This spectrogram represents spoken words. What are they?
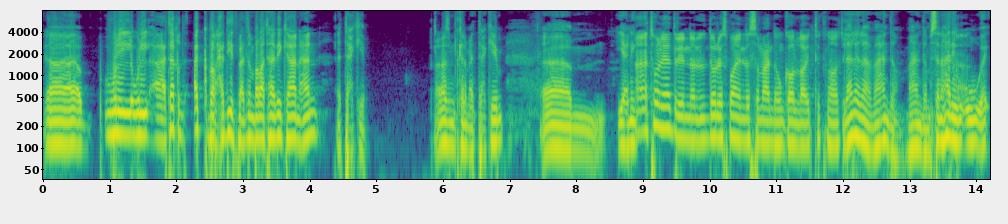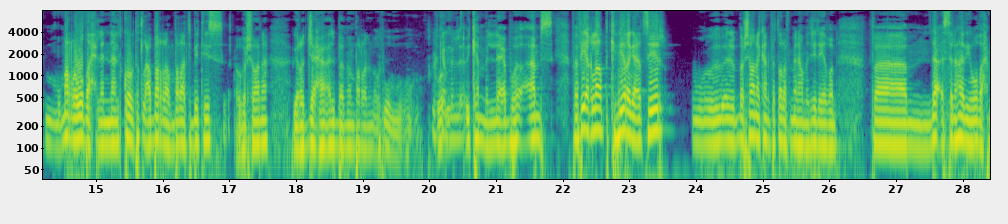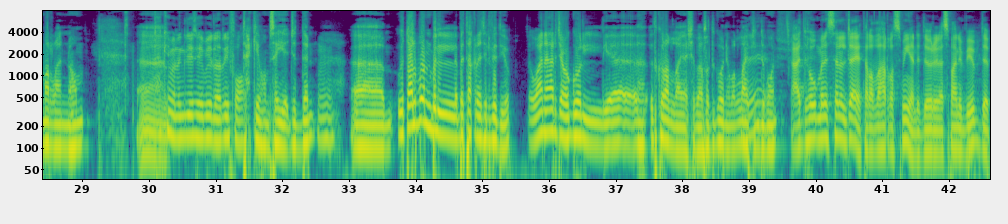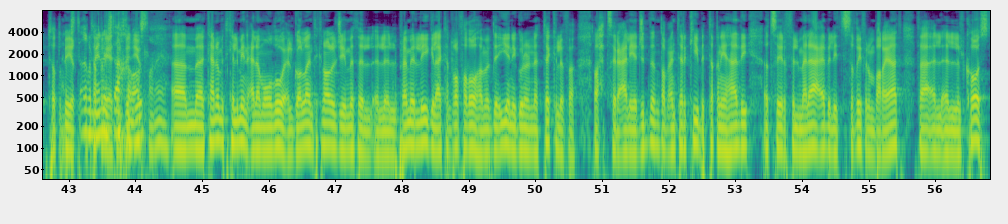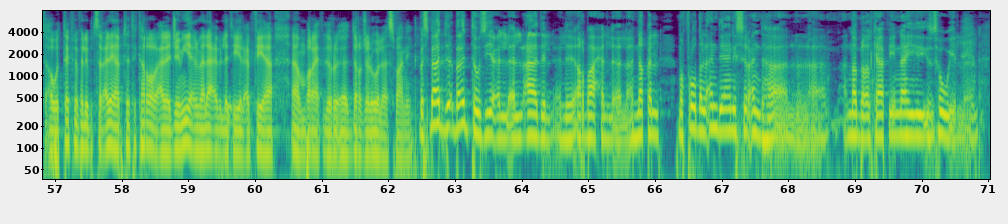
آه، والاعتقد أكبر حديث بعد المباراة هذه كان عن التحكيم. لازم نتكلم عن التحكيم. يعني أنا توني أدري إن الدوري الاسباني لسه ما عندهم goal line technology لا لا لا ما عندهم ما عندهم. السنة هذه و- مرة وضح لأن الكرة تطلع برا مباراة بيتيس وبرشلونه ويرجعها ألبا من برا ويكمل لعب. ويكمل اللعب. امس ففي أغلاط كثيرة قاعد تصير. وبرشلونة كان في طرف منها مدريد أيضا. فلا السنة هذه وضح مرة إنهم آه، التحكيم الإنجليزي يبي له reform. تحكيمهم سيء جدا. ويطالبون بتقنية الفيديو. وأنا أرجع وأقول اذكر الله يا شباب صدقوني والله؟ تندمون. عاد هو من السنة الجاية ترى ظهر رسميا الدوري الأسباني بيبدأ بتطبيق يعني تقنية الفيديو. أصلا إيه. كانوا متكلمين على موضوع ال goal line technology مثل ال- ال Premier League لكن رفضوها مبدئيا. يقولون إن التكلفة راح تصير عالية جدا. طبعا تركيب التقنية هذه تصير في الملاعب اللي تستضيف المباريات. فال cost أو التكلفة اللي بتصير عليها بتتكرر على جميع الملاعب التي يلعب فيها آه، مباريات الدر- الدرجة الأولى الاسبانيه بس بعد بعد توزيع ال- العادل لأرباح ال- ال- النقل المفروض الأندية يعني يصير عندها ال- المبلغ الكافي إنه يسوي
